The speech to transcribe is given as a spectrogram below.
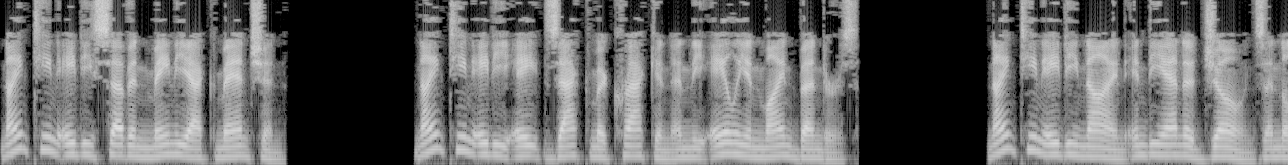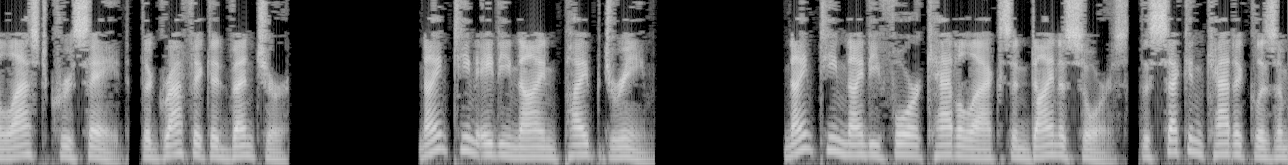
1987 Maniac Mansion. 1988 Zak McKracken and the Alien Mindbenders 1989 Indiana Jones and the Last Crusade, The Graphic Adventure. 1989 Pipe Dream. 1994 Cadillacs and Dinosaurs, The Second Cataclysm.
